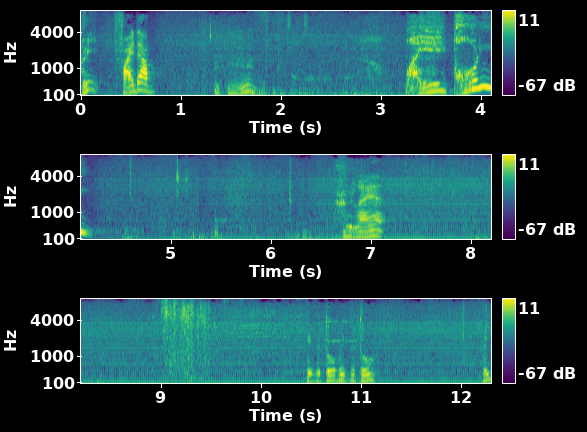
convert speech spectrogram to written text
เฮ้ย ไฟดับอื้อหือไปพ้น คืออะไรอะปิดประตูปิดประตู เฮ้ย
